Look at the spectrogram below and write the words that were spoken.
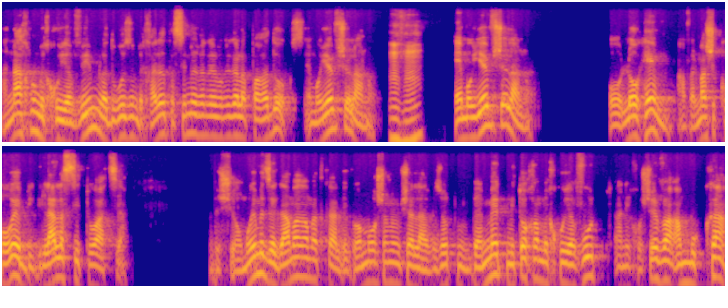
אנחנו מחויבים לדרוזים בחדר, תשים לב רגע לפרדוקס, הם אויב שלנו. Mm-hmm. הם אויב שלנו. או לא הם, אבל מה שקורה בגלל הסיטואציה. ושאומרים את זה גם הרמטכ"ל וגם ראש הממשלה, וזאת באמת מתוך המחויבות, אני חושב, העמוקה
